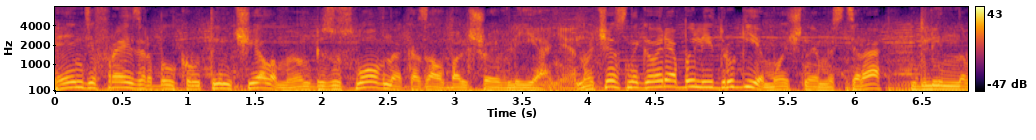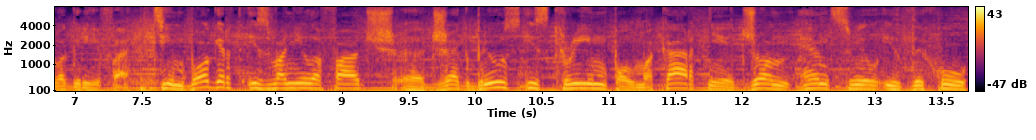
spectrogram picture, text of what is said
Энди Фрейзер был крутым челом, и он, безусловно, оказал большое влияние. Но, честно говоря, были и другие мощные мастера длинного грифа. Тим Богерт из Vanilla Fudge, э, Джек Брюс из Cream, Пол Маккартни, Джон Энтвистл из The Who.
